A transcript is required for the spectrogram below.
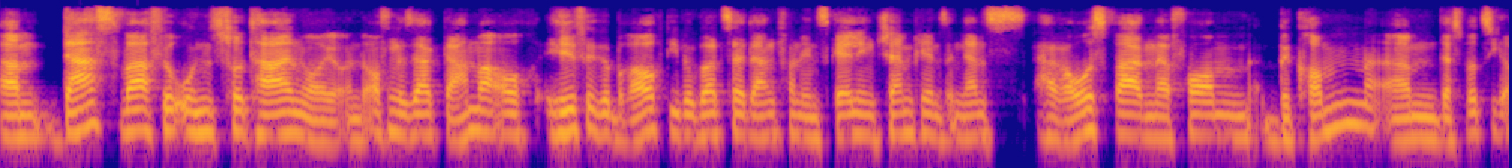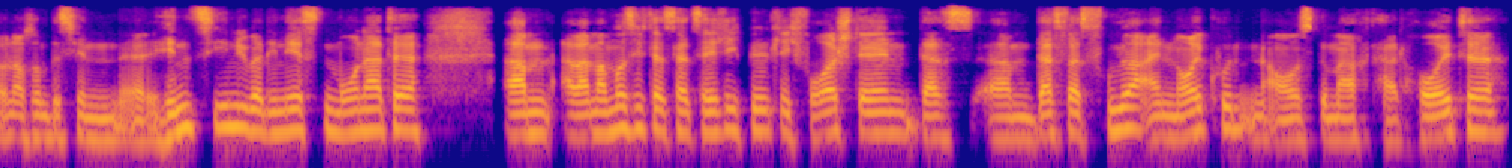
Ähm, das war für uns total neu und offen gesagt, da haben wir auch Hilfe gebraucht, die wir Gott sei Dank von den Scaling Champions in ganz herausragender Form bekommen. Ähm, das wird sich auch noch so ein bisschen äh, hinziehen über die nächsten Monate. Ähm, aber man muss sich das tatsächlich bildlich vorstellen, dass ähm, das, was früher einen Neukunden ausgemacht hat, heute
